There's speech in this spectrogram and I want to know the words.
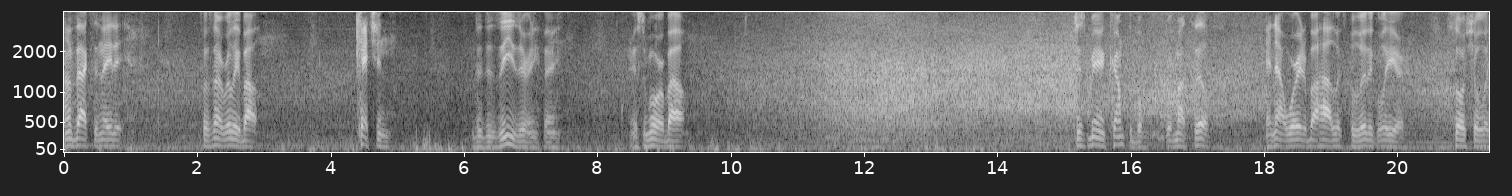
I'm vaccinated, so it's not really about catching the disease or anything. It's more about just being comfortable with myself and not worried about how it looks politically or socially.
